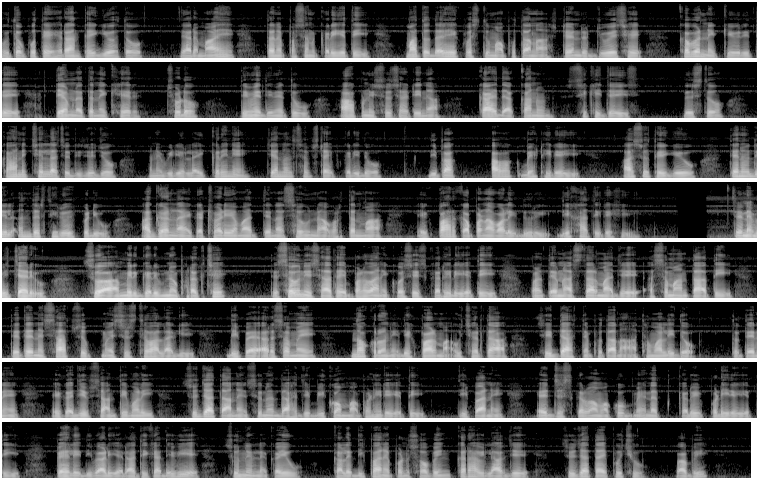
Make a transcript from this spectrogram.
હું તો પોતે હેરાન થઈ ગયો હતો જ્યારે માએ તને પસંદ કરી હતી. માં તો દરેક વસ્તુમાં પોતાના સ્ટેન્ડર્ડ જુએ છે. ખબર નહીં કેવી રીતે તેમણે તને ખેર છોડો. ધીમે ધીમે તું આપણી સોસાયટીના કાયદા કાનૂન શીખી જઈશ. દોસ્તો, કહાની છેલ્લા સુધી જોજો અને વીડિયો લાઇક કરીને ચેનલ સબસ્ક્રાઈબ કરી દો. દીપક, આવક બેઠી રહી. આ શું થઈ ગયું. તેનું દિલ અંદરથી રોઈ પડ્યું. આગળના એક અઠવાડિયામાં તેના સૌના વર્તનમાં એક પારકાપણાવાળી દૂરી દેખાતી રહી. તેને વિચાર્યું, શું આ અમીર ગરીબનો ફરક છે? તે સૌની સાથે ભળવાની કોશિશ કરી રહી હતી, પણ તેમના સ્તરમાં જે અસમાનતા હતી તે તેને સાફસૂફ મહેસૂસ થવા લાગી. દીપાએ હર સમયે નોકરોની દેખભાળમાં ઉછરતા સિદ્ધાર્થને પોતાના હાથમાં લીધો. તો તેને એક અજીબ શાંતિ મળી. સુજાતા અને સુનંદા હજી બીકોમમાં ભણી રહી હતી. દીપાને એડજસ્ટ કરવામાં ખૂબ મહેનત કરવી પડી રહી હતી. પહેલી દિવાળીએ રાધિકા દેવીએ સુનિલને કહ્યું, કાલે દીપાને પણ શોપિંગ કરાવી લાવજે. સુજાતાએ પૂછ્યું, ભાભી,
